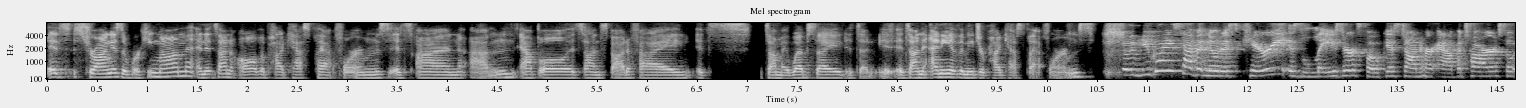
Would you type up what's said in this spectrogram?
it's strong as a working mom and it's on all the podcast platforms it's on um, apple it's on spotify it's it's on my website it's on it's on any of the major podcast platforms so if you guys haven't noticed carrie is laser focused on her avatar so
